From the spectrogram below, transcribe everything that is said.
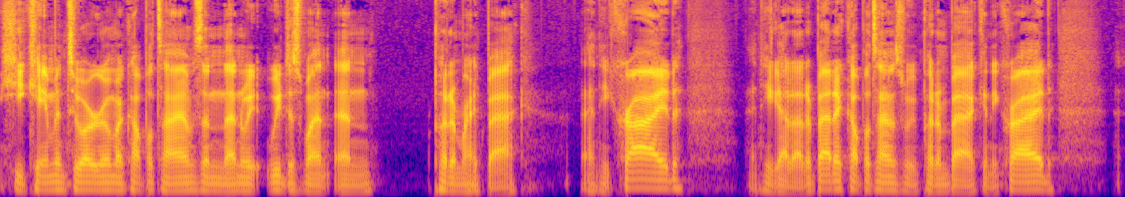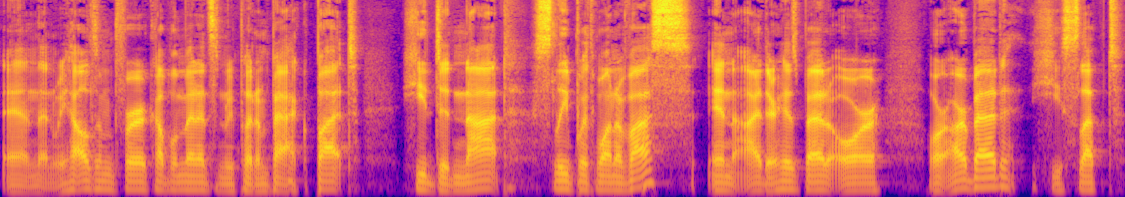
he came into our room a couple times, and then we we just went and put him right back. And he cried, and he got out of bed a couple times. And we put him back, and he cried, and then we held him for a couple minutes, and we put him back. But he did not sleep with one of us in either his bed or or our bed. He slept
